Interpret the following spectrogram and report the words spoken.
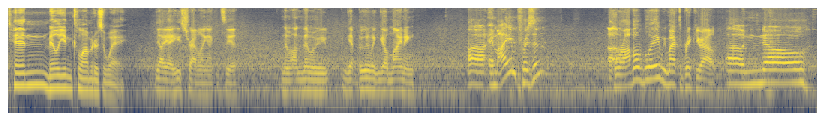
10 million kilometers away. Yeah, yeah, he's traveling. I can see it. And then, and then when we can get Boone, we can go mining. Uh, am I in prison? Probably. We might have to break you out. Oh, no.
